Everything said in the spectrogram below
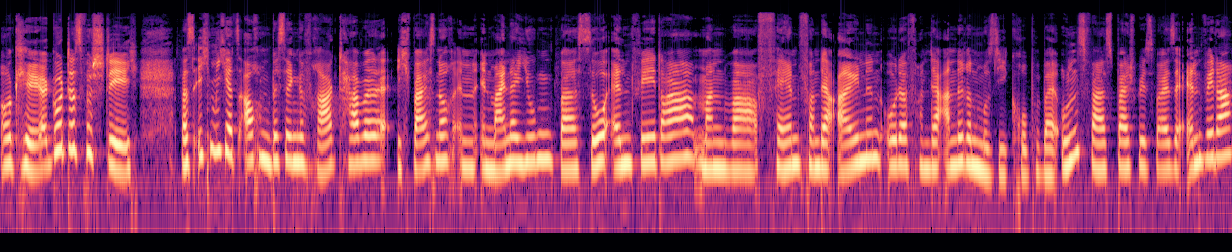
Okay, ja gut, das verstehe ich. Was ich mich jetzt auch ein bisschen gefragt habe, ich weiß noch, in, in meiner Jugend war es so, entweder man war Fan von der einen oder von der anderen Musikgruppe. Bei uns war es beispielsweise entweder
